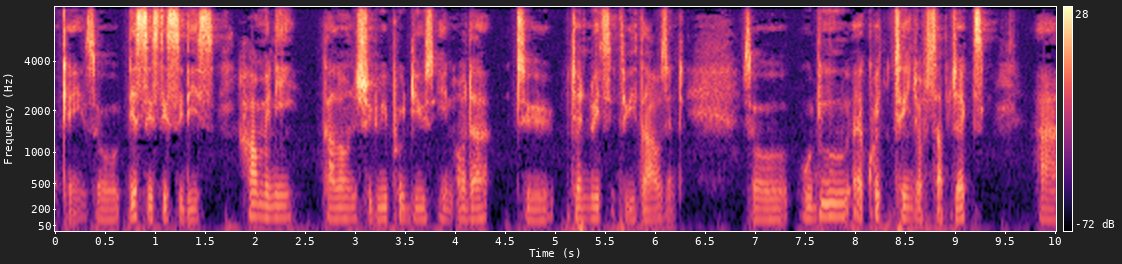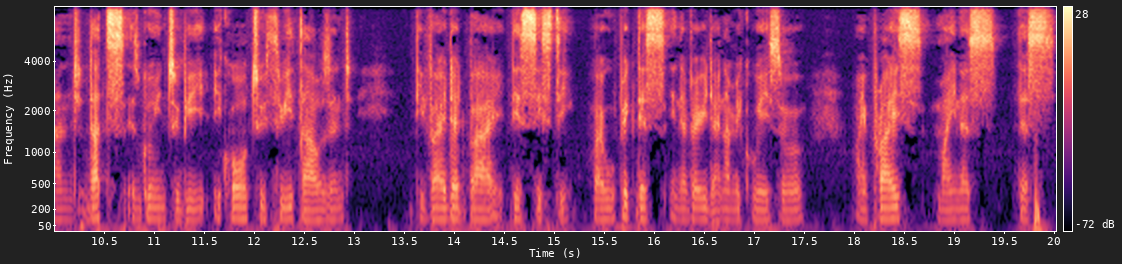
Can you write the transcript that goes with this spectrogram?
Okay, so this 60 cedis, how many gallons should we produce in order to generate 3000? So we'll do a quick change of subject and that is going to be equal to 3000 divided by this 60 but I will pick this in a very dynamic way. So my price minus this.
